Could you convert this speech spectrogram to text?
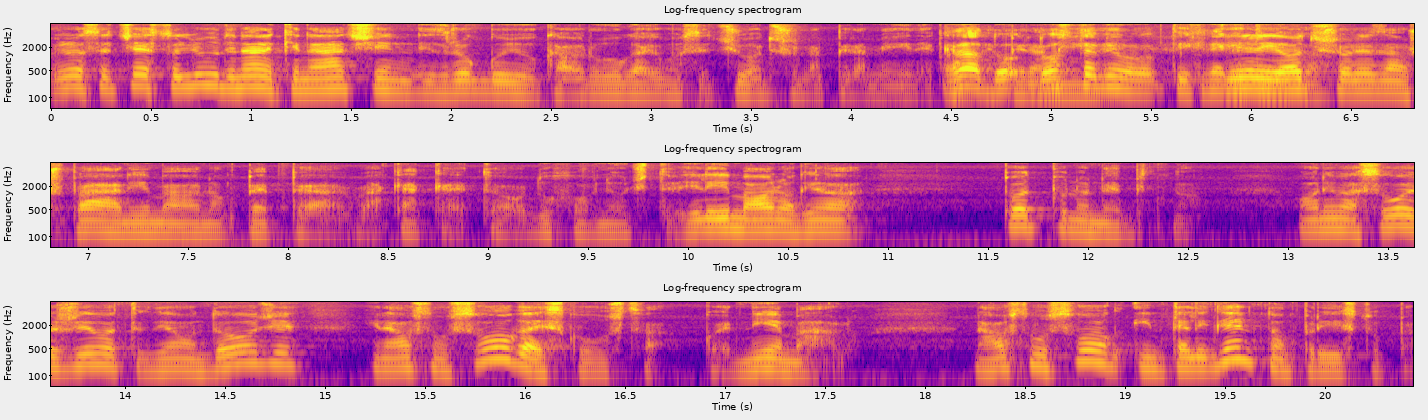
bilo se često ljudi na neki način izruguju, kao rugaju mu se ču, otišao na piramide. Da, do, piramide. dosta je bilo tih negativnih. Ili otišao, ne znam, u Španiji, ima onog Pepea, kakav je to, duhovni učitelj. Ili ima onog, ima, potpuno nebitno. On ima svoj život gdje on dođe i na osnovu svoga iskustva, koje nije malo, na osnovu svog inteligentnog pristupa,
